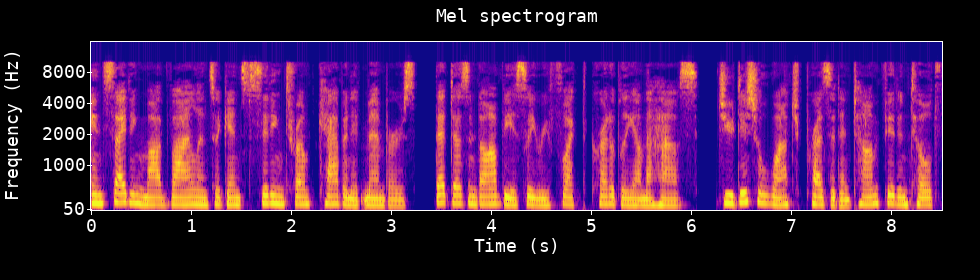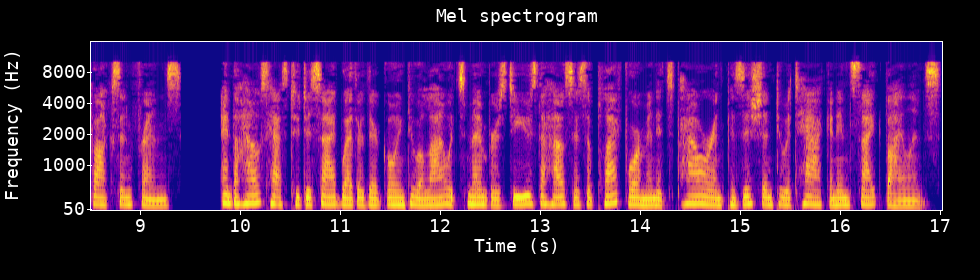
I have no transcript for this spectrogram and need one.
inciting mob violence against sitting Trump cabinet members, that doesn't obviously reflect credibly on the House, Judicial Watch President Tom Fitton told Fox and Friends and the House has to decide whether they're going to allow its members to use the House as a platform in its power and position to attack and incite violence.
